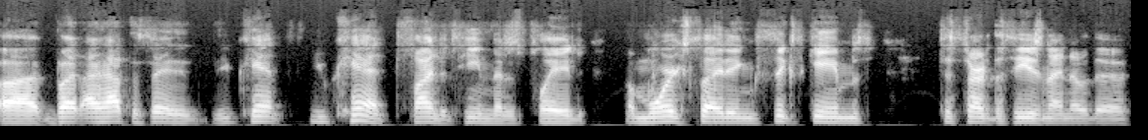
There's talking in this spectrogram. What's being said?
Uh, but I have to say, you can't you can't find a team that has played a more exciting six games to start the season. I know the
